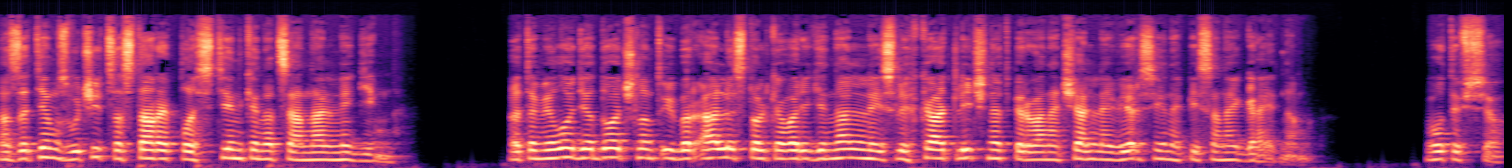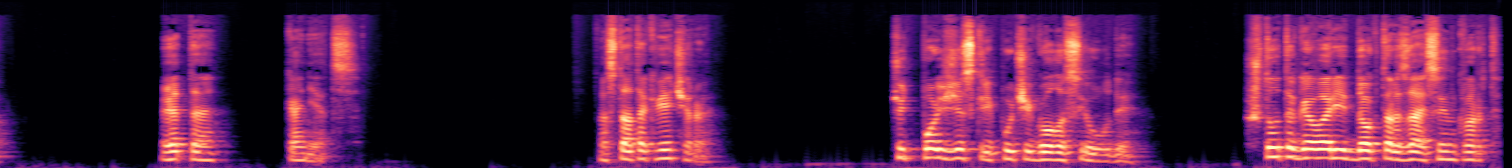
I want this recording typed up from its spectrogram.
а затем звучит со старой пластинки национальный гимн. Эта мелодия Deutschland über alles только в оригинальной и слегка отлична от первоначальной версии, написанной Гайдном. Вот и все. Это конец. Остаток вечера. Чуть позже скрипучий голос Иуды. Что-то говорит доктор Зайс-Инквард.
